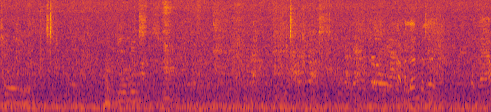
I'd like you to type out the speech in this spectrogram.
โชยุ กลับมาเริ่มกันเลย หมดแล้ว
